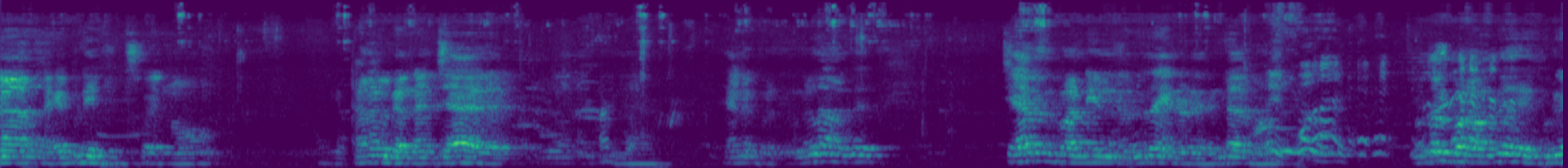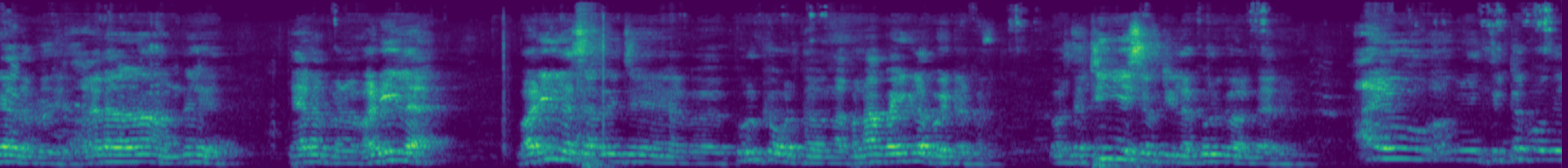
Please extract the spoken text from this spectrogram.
அஹ், எப்படி ஃபிக்ஸ் பண்ணணும் கனவு கண்ணன் சேர் எனக்கு இவங்கெல்லாம் வந்து சேரன் பாண்டியன்றது தான் என்னுடைய ரெண்டாவது படம் முதல் படம் வந்து புரியாத போது அதில் தான் வந்து தேனர் பண்ண வழியில் வழியில் சந்திச்சு குறுக்க ஒருத்தர் வந்தார் அப்போ நான் பைக்கில் போயிட்டு இருப்பேன். ஒருத்தர் டிவிஎஸ் ஃபிஃப்டியில் குறுக்க வந்தார். ஐயோ அப்படின்னு திட்ட போது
